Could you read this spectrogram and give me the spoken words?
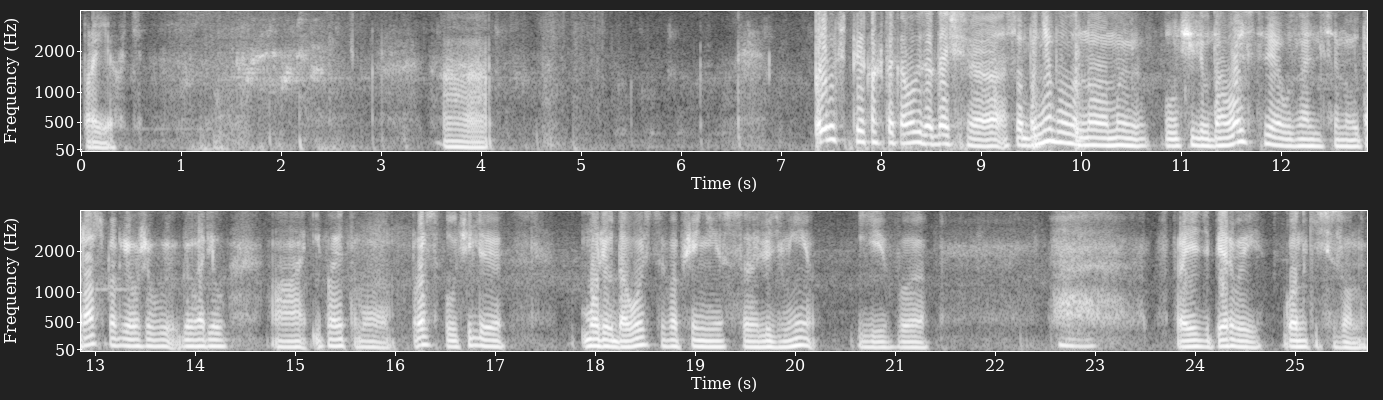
проехать. А, В принципе, как таковых задач э, особо не было, но мы получили удовольствие, узнали себе новую трассу, как я уже говорил, а, и поэтому просто получили море удовольствия в общении с людьми и в, в проезде первой гонки сезона.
